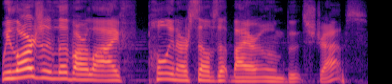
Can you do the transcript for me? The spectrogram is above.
We largely live our life pulling ourselves up by our own bootstraps.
